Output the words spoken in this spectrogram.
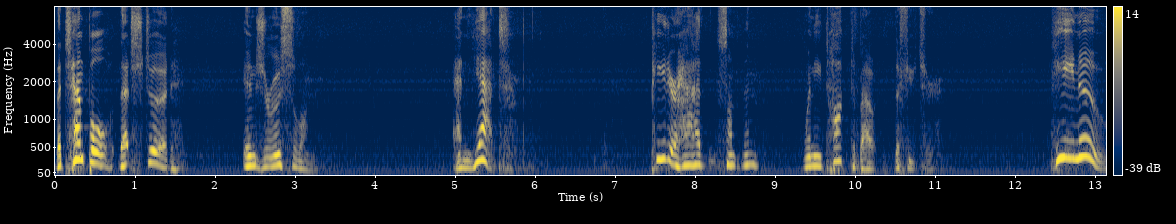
the temple that stood in Jerusalem, and yet, Peter had something when he talked about the future. He knew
